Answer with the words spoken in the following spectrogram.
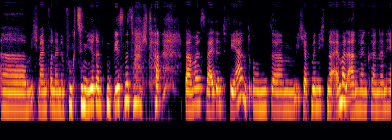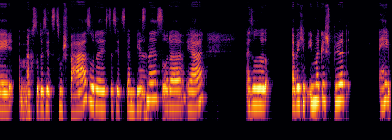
ähm, ich meine, von einem funktionierenden Business war ich da damals weit entfernt und ähm, ich habe mir nicht nur einmal anhören können, hey, machst du das jetzt zum Spaß oder ist das jetzt dein Business ja. oder ja, also, aber ich habe immer gespürt, hey,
